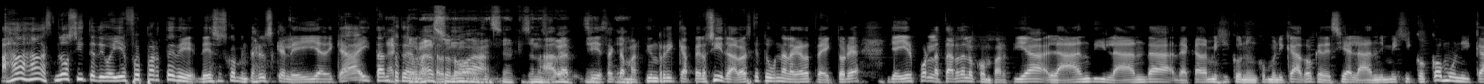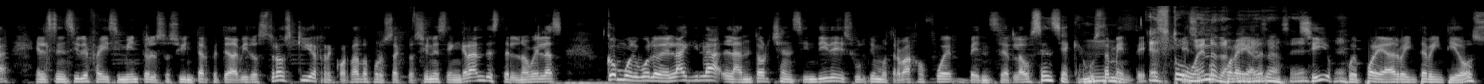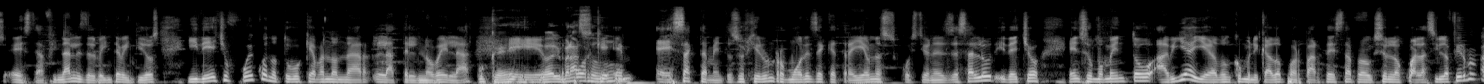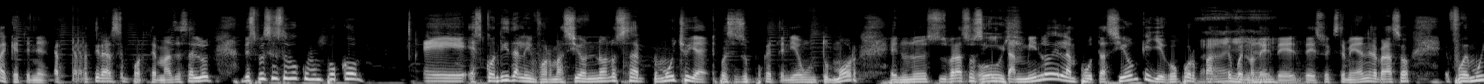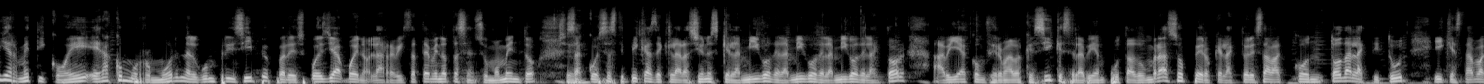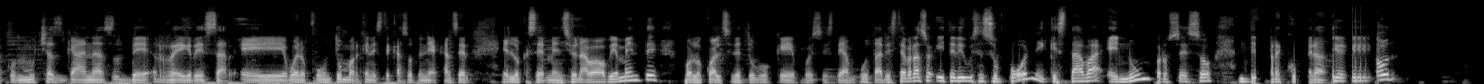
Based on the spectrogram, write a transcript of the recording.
Ajá, ajá. No, sí, te digo, ayer fue parte de, de esos comentarios que leía de que hay tanto que me Actorazo, maltrató ¿no? a- Que se, que se nos a fue. la- sí, exacto, a Martín Rica. Pero sí, la verdad es que tuvo una larga trayectoria. Y ayer por la tarde lo compartía la Andy, la ANDA de acá de México en un comunicado que decía: La Andy México comunica el sensible fallecimiento del socio intérprete David Ostrowski, recordado por sus actuaciones en grandes telenovelas como El vuelo del águila, La antorcha encendida y su último trabajo fue Vencer la ausencia, que Mm, justamente. Estuvo buena fue por allá esa, del- sí, fue por allá del 2022, este, a finales del 2022. Y de hecho fue cuando tuvo que abandonar la telenovela. Ok. eh, Lo del brazo. porque, ¿no? em, exactamente, surgieron rumores de que traía unas cuestiones de salud y de hecho en su momento había llegado un comunicado por parte de esta producción, lo cual así lo afirmaba, que tenía que retirarse por temas de salud. Después estuvo como un poco eh, escondida la información, no lo sabe mucho, ya después se supo que tenía un tumor en uno de sus brazos Uy. y también lo de la amputación que llegó por parte, Ay, bueno, de, ay. de- de su extremidad en el brazo, fue muy hermético, ¿eh? era como rumor en algún principio, pero después ya, bueno, la revista TV Notas en su momento Sí. sacó esas típicas declaraciones que el amigo del amigo del amigo del actor había confirmado que sí, que se le había amputado un brazo, pero que el actor estaba con toda la actitud y que estaba con muchas ganas de regresar. Eh, bueno, fue un tumor que en este caso tenía cáncer, es lo que se mencionaba obviamente, por lo cual se le tuvo que pues este amputar este brazo y te digo, y se supone que estaba en un proceso de recuperación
